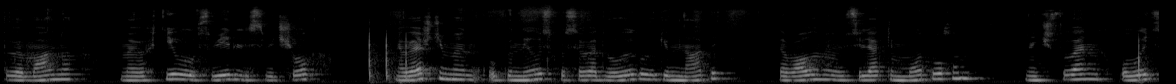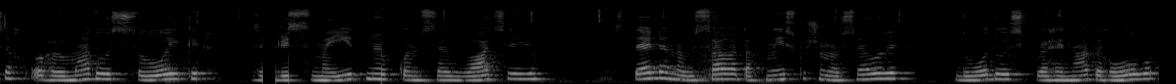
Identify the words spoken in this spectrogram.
примарно мерехтіли у світлі свічок. Нарешті ми опинились посеред великої кімнати, заваленої усіляким мотлухом. На численних полицях громадились слоїки з різмаїтною консервацією. Стеля нависала так низько, що Марселові доводилось пригинати голову.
